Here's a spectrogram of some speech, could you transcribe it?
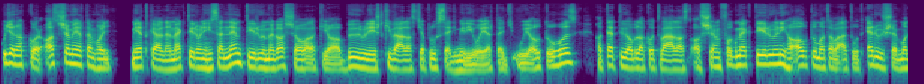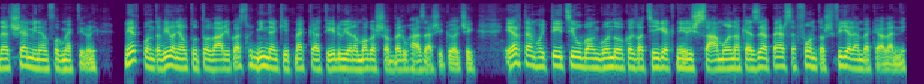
Ugyanakkor azt sem értem, hogy miért kellene megtérülni, hiszen nem térül meg az ha valaki a bőrülést kiválasztja plusz egy millióért egy új autóhoz, ha tetőablakot választ, az sem fog megtérülni, ha automataváltót, erősebb modellt, semmi nem fog megtérülni. Miért pont a villanyautótól várjuk azt, hogy mindenképp meg kell térüljön a magasabb beruházási költség? Értem, hogy TCO-ban gondolkodva cégeknél is számolnak ezzel, persze fontos, figyelembe kell venni.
